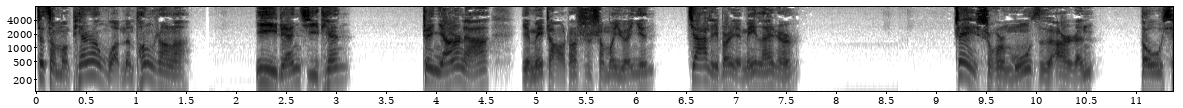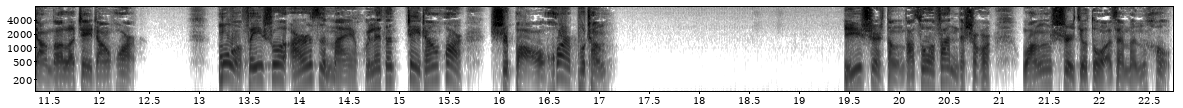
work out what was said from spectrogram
这怎么偏让我们碰上了？一连几天，这娘俩也没找着是什么原因，家里边也没来人。这时候母子二人都想到了这张画莫非说儿子买回来的这张画是宝画不成？于是，等到做饭的时候，王氏就躲在门后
